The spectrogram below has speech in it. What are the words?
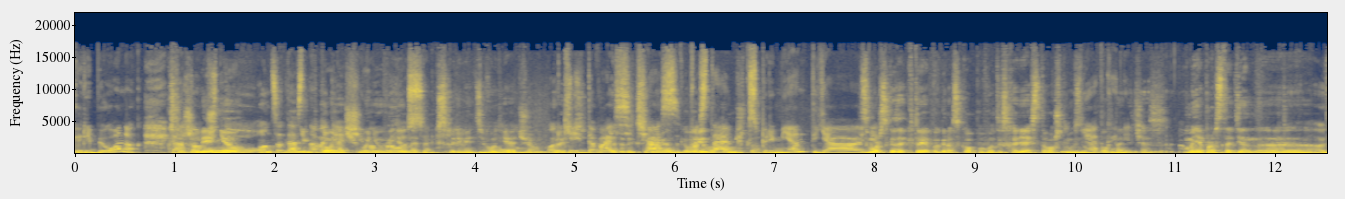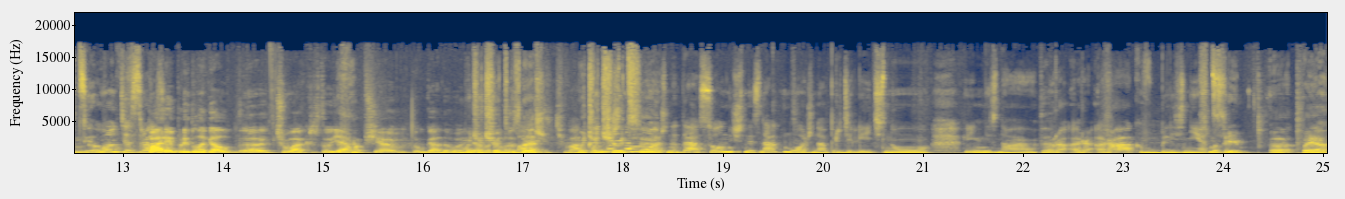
ребенок, К и о том, что он задаст Никто ничего не увидел на этом эксперименте. вот я о чем. Ну, Окей, давай этот сейчас поставим том, что- эксперимент. Я Сможешь сказать, кто я по гороскопу, вот исходя из того, что мы с тобой конечно. сейчас? Мне просто один э, Он тебе сразу- баре предлагал э, чувак, что я вообще угадываю. Мы чуть-чуть, знаешь, мы Конечно, чуть-чуть, э, можно, да. Солнечный знак можно определить. Ну, не знаю, рак, близнец. Смотри, э, твоя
